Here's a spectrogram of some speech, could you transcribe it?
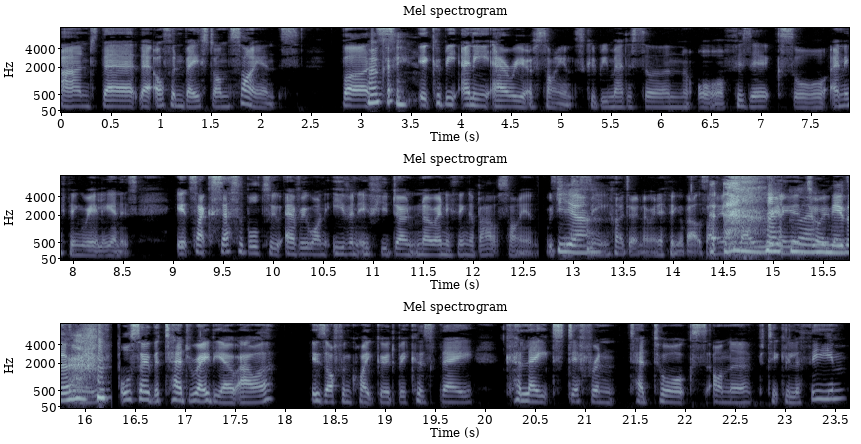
and they're, they're often based on science. But Okay. it could be any area of science, could be medicine or physics or anything really. And it's, it's accessible to everyone, even if you don't know anything about science, which Yeah. is me. I don't know anything about science. I really enjoy those neither. Also, the TED Radio Hour is often quite good because they collate different TED Talks on a particular theme.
